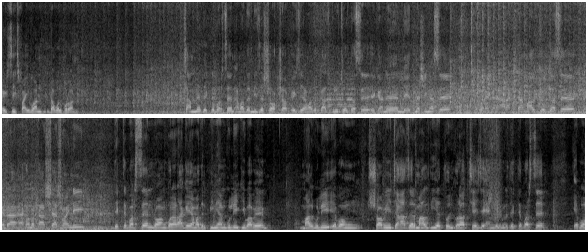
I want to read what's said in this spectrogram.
eight six five one double four one সামনে দেখতে পাচ্ছেন আমাদের নিজস্ব ওয়ার্কশপ এই যে আমাদের কাজগুলি চলতেছে, এখানে লেদ মেশিন আছে এবং এখানে আরেকটা মাল চলতেছে, এটা এখনও কাজ শেষ হয়নি। দেখতে পাচ্ছেন, রং করার আগে আমাদের প্রিমিয়ামগুলি কীভাবে মালগুলি এবং সবই জাহাজের মাল দিয়ে তৈরি করা হচ্ছে। এই যে অ্যাঙ্গেলগুলি দেখতে পাচ্ছেন এবং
